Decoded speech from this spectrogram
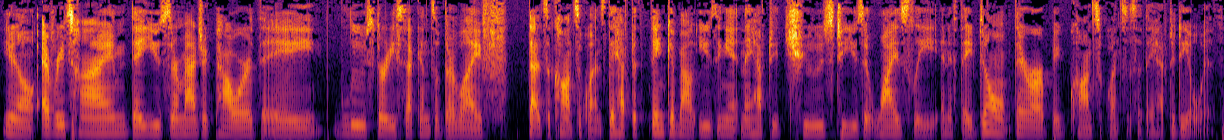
you know, every time they use their magic power, they lose 30 seconds of their life. That's a consequence. They have to think about using it and they have to choose to use it wisely. And if they don't, there are big consequences that they have to deal with.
